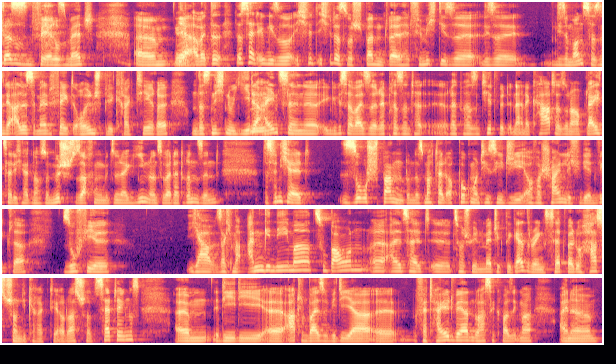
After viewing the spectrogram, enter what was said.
Das ist ein faires Match. Ähm, ja. ja. aber das, das, ist halt irgendwie so, ich finde ich finde das so spannend, weil halt für mich diese, diese, diese Monster sind ja alles im Endeffekt Rollenspielcharaktere. Und dass nicht nur jede mhm. einzelne in gewisser Weise repräsentiert wird in einer Karte, sondern auch gleichzeitig halt noch so Mischsachen mit Synergien und so weiter drin sind. Das finde ich halt so spannend und das macht halt auch Pokémon TCG auch wahrscheinlich für die Entwickler so viel ja, sag ich mal, angenehmer zu bauen, äh, als halt äh, zum Beispiel ein Magic the Gathering Set, weil du hast schon die Charaktere, du hast schon Settings, ähm, die, die äh, Art und Weise, wie die ja äh, verteilt werden, du hast ja quasi immer eine,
